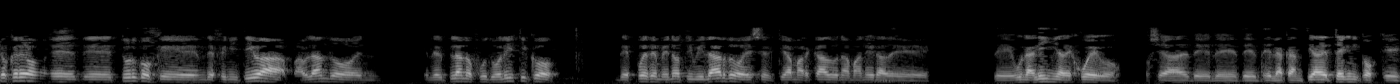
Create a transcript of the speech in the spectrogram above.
Yo creo, eh, Turco, que en definitiva, hablando en, el plano futbolístico, después de Menotti Bilardo, es el que ha marcado una manera de, una línea de juego. O sea, de, la cantidad de técnicos que,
